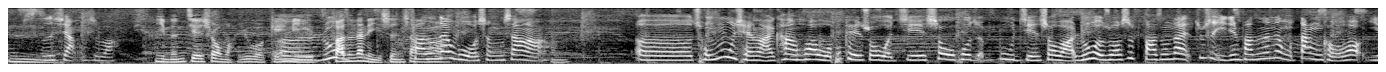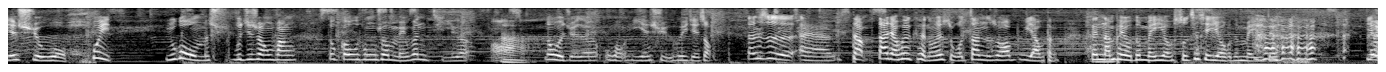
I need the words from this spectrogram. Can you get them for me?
思想是吧？你能接受吗？如果给你发生在你身上，发生在我身上啊？呃，从目前来看的话，我不可以说我接受或者不接受啊。如果说是发生在就是已经发生在那种档口的话，也许我会，如果我们夫妻双方都沟通说没问题了，啊，那我觉得我也许会接受。但是，呃，大大家会可能会说我站着说话不腰疼，跟男朋友都没有说这些有的没的，有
